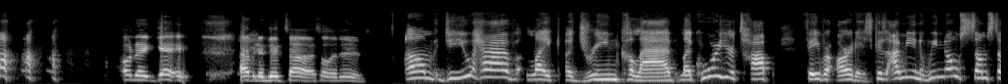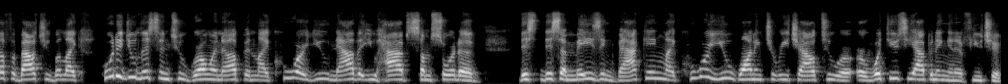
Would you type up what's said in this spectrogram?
oh, that gay. Having a good time. That's all it is. Um, do you have like a dream collab? Like, who are your top favorite artists? Because I mean, we know some stuff about you, but like, who did you listen to growing up, and like, who are you now that you have some sort of this this amazing backing? Like, who are you wanting to reach out to, or, or what do you see happening in the future?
